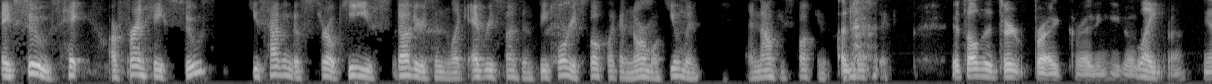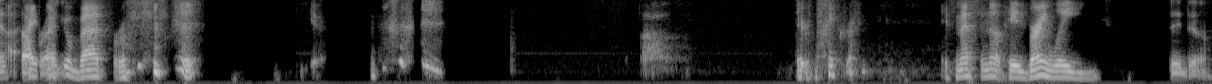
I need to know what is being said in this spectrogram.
Jesus, hey, our friend Jesus, he's having a stroke. He stutters in like every sentence. Before he spoke like a normal human, and now he's fucking autistic. It's all the dirt bike riding he goes Like, on, bro. He has to I, stop I riding. feel bad for him. yeah, dirt bike ride. It's messing up his brain waves. They do.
